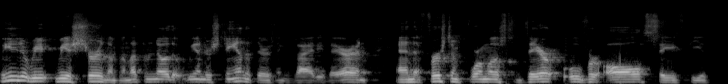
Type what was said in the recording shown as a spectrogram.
we need to re- reassure them and let them know that we understand that there's anxiety there and and that first and foremost their overall safety is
